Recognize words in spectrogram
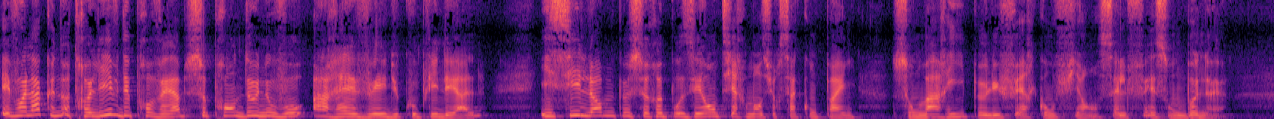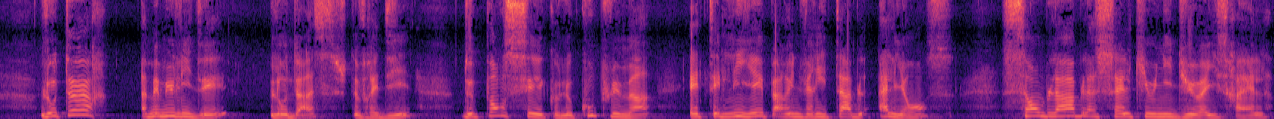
Et voilà que notre livre des Proverbes se prend de nouveau à rêver du couple idéal. Ici, l'homme peut se reposer entièrement sur sa compagne. Son mari peut lui faire confiance. Elle fait son bonheur. L'auteur a même eu l'idée, l'audace, je devrais dire, de penser que le couple humain était lié par une véritable alliance, semblable à celle qui unit Dieu à Israël.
